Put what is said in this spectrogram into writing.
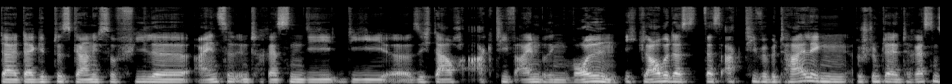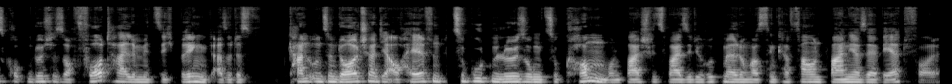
da, da gibt es gar nicht so viele Einzelinteressen, die, die äh, sich da auch aktiv einbringen wollen. Ich glaube, dass das aktive Beteiligen bestimmter Interessensgruppen durchaus auch Vorteile mit sich bringt. Also das kann uns in Deutschland ja auch helfen, zu guten Lösungen zu kommen. Und beispielsweise die Rückmeldungen aus den KV waren ja sehr wertvoll.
